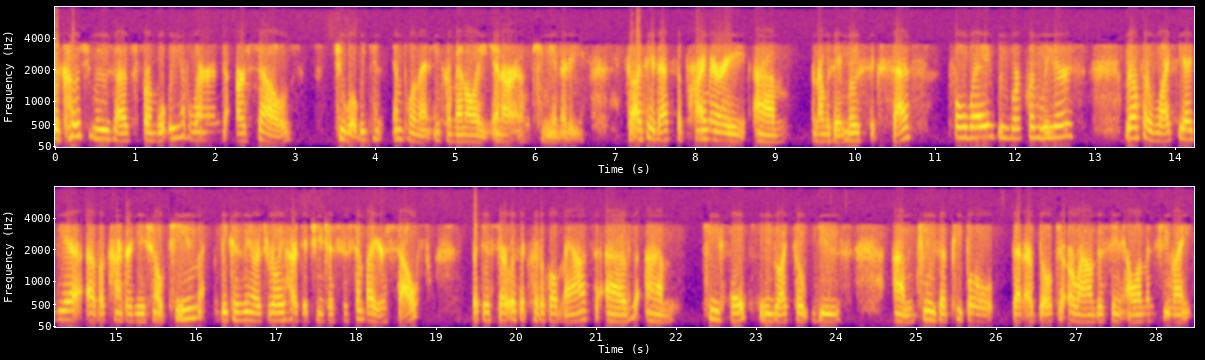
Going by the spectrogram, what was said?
The coach moves us from what we have learned ourselves to what we can implement incrementally in our own community. So I'd say that's the primary, um, and I would say most success way we work with leaders. We also like the idea of a congregational team because we know it's really hard to change a system by yourself, but to start with a critical mass of um, key folks, we like to use um, teams of people that are built around the same elements you might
